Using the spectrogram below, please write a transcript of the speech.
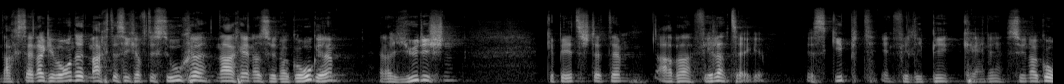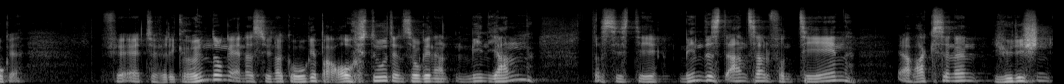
nach seiner Gewohnheit macht er sich auf die Suche nach einer Synagoge, einer jüdischen Gebetsstätte, aber Fehlanzeige. Es gibt in Philippi keine Synagoge. Für, für die Gründung einer Synagoge brauchst du den sogenannten Minyan. Das ist die Mindestanzahl von zehn erwachsenen jüdischen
